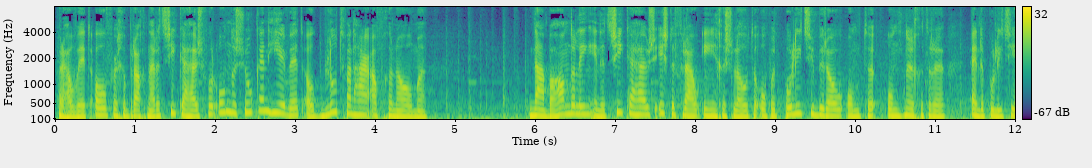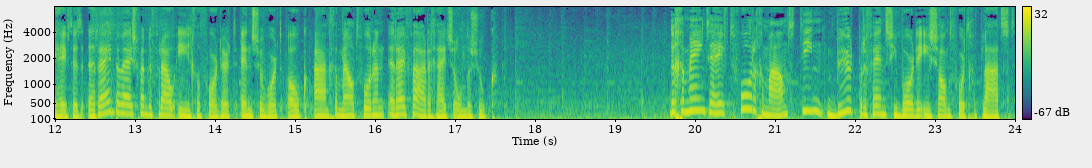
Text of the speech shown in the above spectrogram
Vrouw werd overgebracht naar het ziekenhuis voor onderzoek... en hier werd ook bloed van haar afgenomen. Na behandeling in het ziekenhuis is de vrouw ingesloten op het politiebureau om te ontnuchteren. En de politie heeft het rijbewijs van de vrouw ingevorderd... en ze wordt ook aangemeld voor een rijvaardigheidsonderzoek. De gemeente heeft vorige maand 10 buurtpreventieborden in Zandvoort geplaatst.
